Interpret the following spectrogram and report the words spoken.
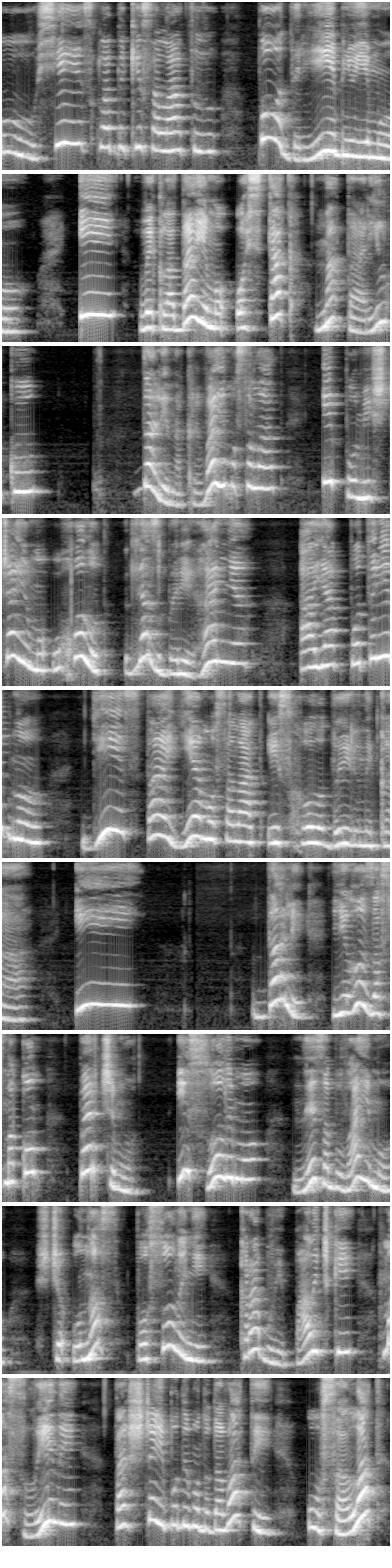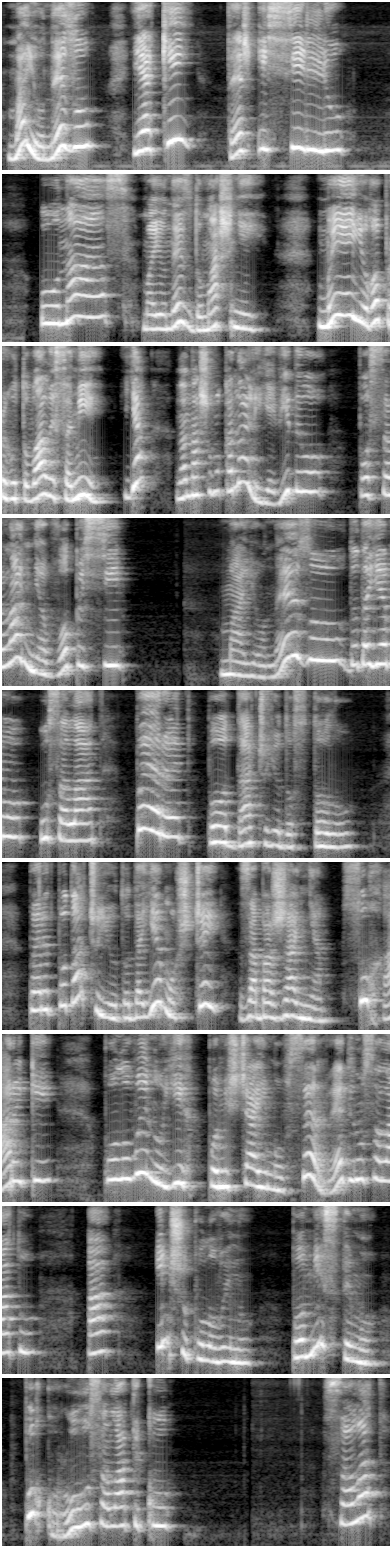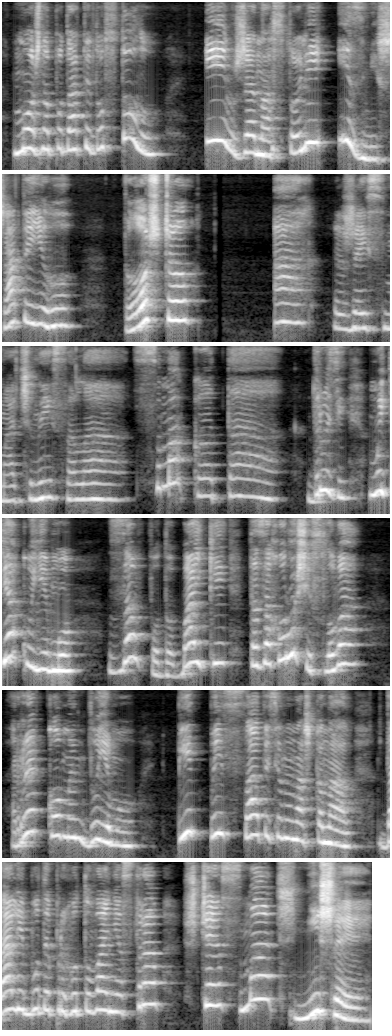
Усі складники салату подрібнюємо і викладаємо ось так на тарілку. Далі накриваємо салат і поміщаємо у холод для зберігання. А як потрібно, дістаємо салат із холодильника і далі його за смаком перчимо і солимо. Не забуваємо, що у нас посолені крабові палички, маслини та ще й будемо додавати у салат майонезу, який теж із сіллю. У нас майонез домашній. Ми його приготували самі. Як на нашому каналі є відео, посилання в описі. Майонезу додаємо у салат перед подачею до столу. Перед подачею додаємо ще й за бажанням сухарики, половину їх поміщаємо всередину салату, а іншу половину помістимо по кругу салатику. Салат можна подати до столу і вже на столі і змішати його. Тощо, ах, же й смачний салат, смакота. Друзі, ми дякуємо за вподобайки та за хороші слова. Рекомендуємо підписатися на наш канал. Далі буде приготування страв ще смачніше.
